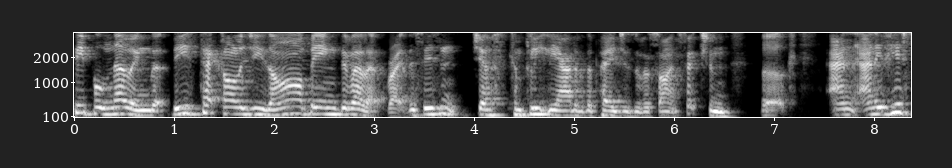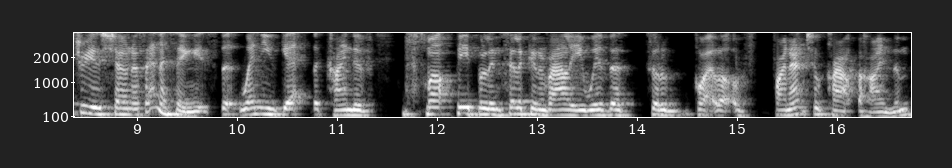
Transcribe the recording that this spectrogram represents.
people knowing that these technologies are being developed. Right, this isn't just completely out of the pages of a science fiction book. And, and if history has shown us anything, it's that when you get the kind of smart people in Silicon Valley with a sort of quite a lot of financial clout behind them,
